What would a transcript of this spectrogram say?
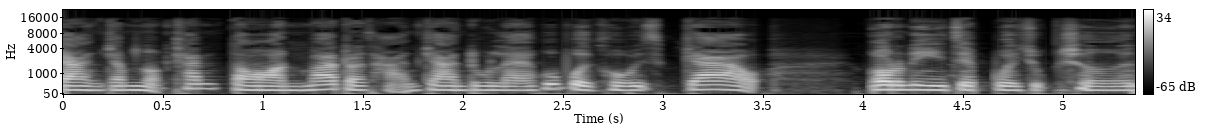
การกำหนดขั้นตอนมาตรฐานการดูแลผู้ป่วยโควิด -19 กรณีเจ็บป่วยฉุกเฉิน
